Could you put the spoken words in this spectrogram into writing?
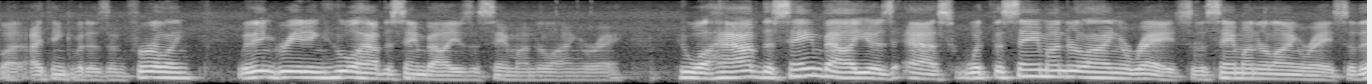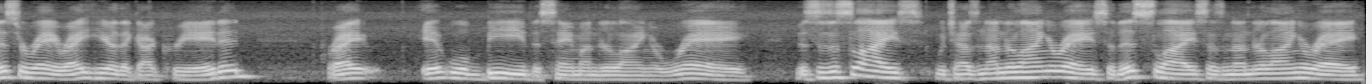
but I think of it as unfurling. Within greeting, who will have the same value as the same underlying array? Who will have the same value as s with the same underlying array, so the same underlying array. So this array right here that got created, right, it will be the same underlying array. This is a slice which has an underlying array, so this slice has an underlying array,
